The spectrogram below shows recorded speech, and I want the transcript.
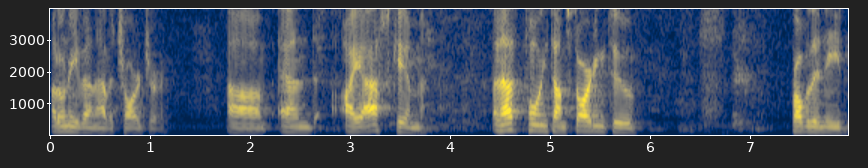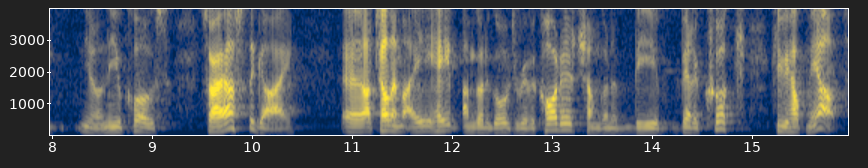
I don't even have a charger. Um, and I ask him, at that point I'm starting to probably need you know, new clothes. So I asked the guy, uh, I tell him, I hey, I'm going to go to River Cottage. I'm going to be a better cook. Can you help me out?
